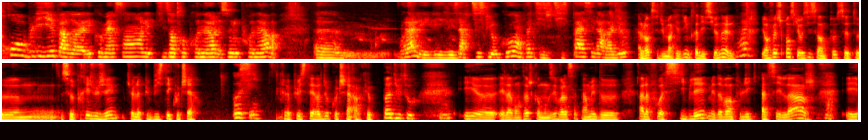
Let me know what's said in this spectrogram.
trop oublié par euh, les commerçants, les petits entrepreneurs, les solopreneurs. Euh, voilà, les, les, les artistes locaux, en fait, ils utilisent pas assez la radio. Alors que c'est du marketing traditionnel. Ouais. Et en fait, je pense qu'il y a aussi un peu cette, euh, ce préjugé que la publicité coûte cher. Aussi. que la publicité radio coûte cher, alors que pas du tout. Mm. Et, euh, et l'avantage, comme on disait, voilà, ça permet de à la fois cibler, mais d'avoir un public assez large. Et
